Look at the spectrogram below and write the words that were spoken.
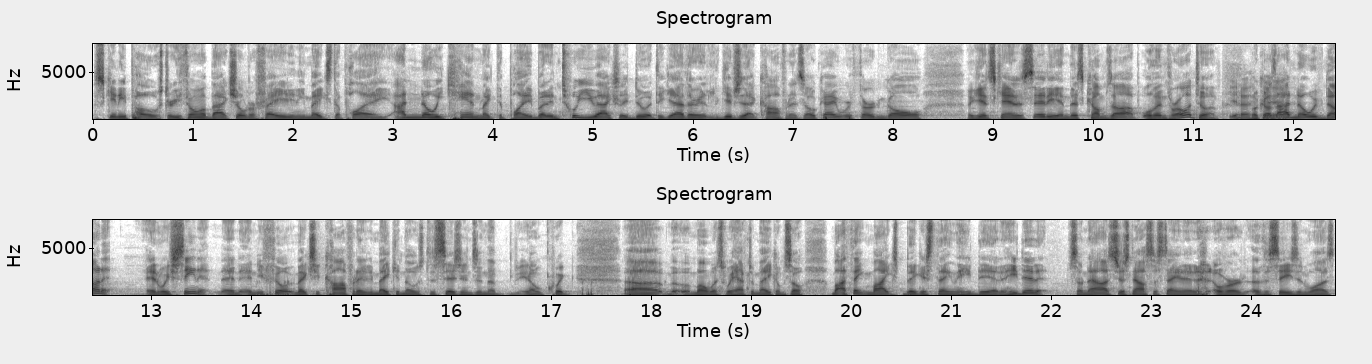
skinny post or you throw him a back shoulder fade and he makes the play, I know he can make the play, but until you actually do it together, it gives you that confidence. Okay, we're third and goal against Kansas City, and this comes up. Well, then throw it to him yeah, because yeah. I know we've done it and we've seen it, and, and you feel it makes you confident in making those decisions in the you know quick uh, moments we have to make them. So I think Mike's biggest thing that he did, and he did it so now it's just now sustaining it over the season was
